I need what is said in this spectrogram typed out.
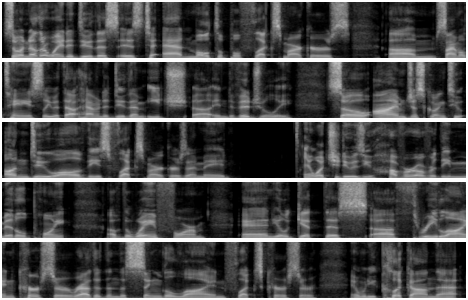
So another way to do this is to add multiple flex markers um, simultaneously without having to do them each uh, individually. So I'm just going to undo all of these flex markers I made and what you do is you hover over the middle point of the waveform and you'll get this uh, three line cursor rather than the single line flex cursor. And when you click on that,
